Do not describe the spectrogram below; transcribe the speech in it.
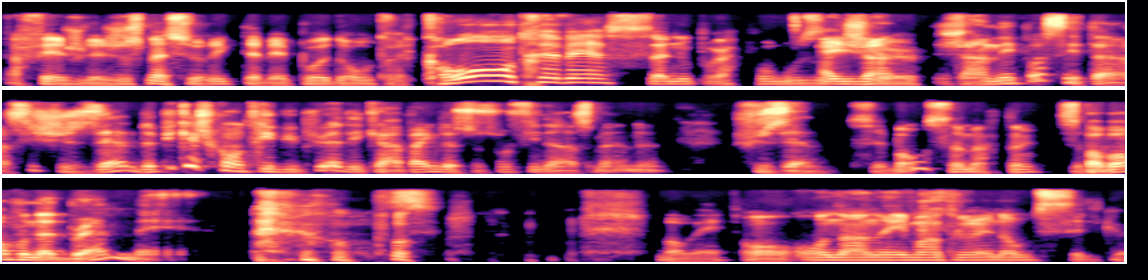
Parfait. Je voulais juste m'assurer que tu n'avais pas d'autres controverses à nous proposer. Euh. J'en ai pas ces temps-ci. Je suis zen. Depuis que je ne contribue plus à des campagnes de socio-financement, je suis zen. C'est bon, ça, Martin. C'est pas bon pour notre brand, mais. bon, ben, on, en inventera un autre si c'est le cas.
